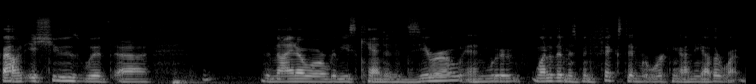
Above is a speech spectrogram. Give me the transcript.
found issues with uh, the 900 release candidate zero, and we're, one of them has been fixed, and we're working on the other one.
